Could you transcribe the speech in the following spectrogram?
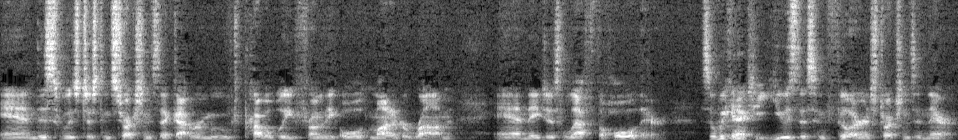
And this was just instructions that got removed probably from the old monitor ROM and they just left the hole there. So we can actually use this and fill our instructions in there.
